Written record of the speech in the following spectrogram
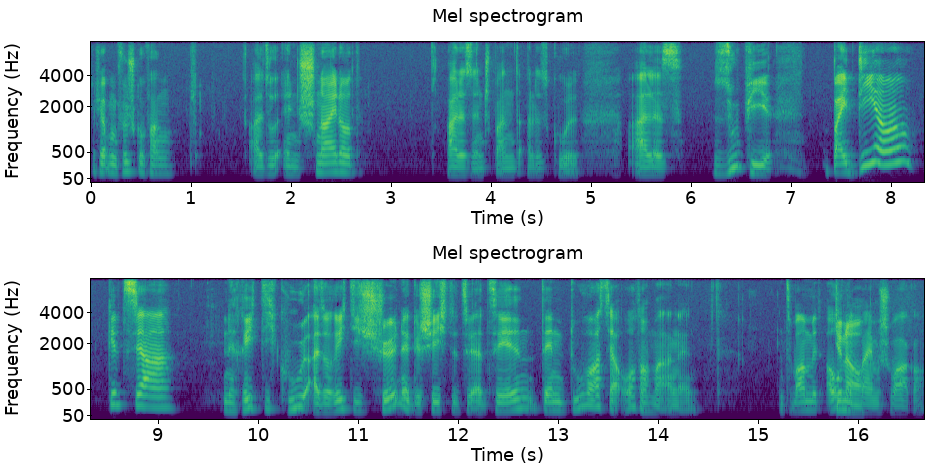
ich habe einen Fisch gefangen, also entschneidert, alles entspannt, alles cool, alles supi. Bei dir gibt es ja eine richtig cool, also richtig schöne Geschichte zu erzählen, denn du warst ja auch noch mal angeln. Und zwar mit, auch Genau. mit meinem Schwager.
